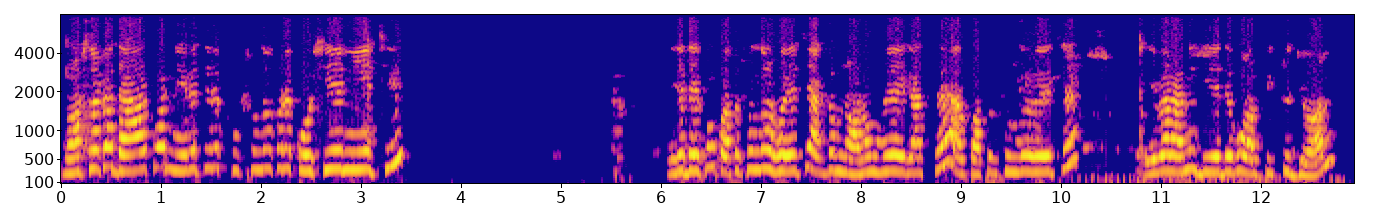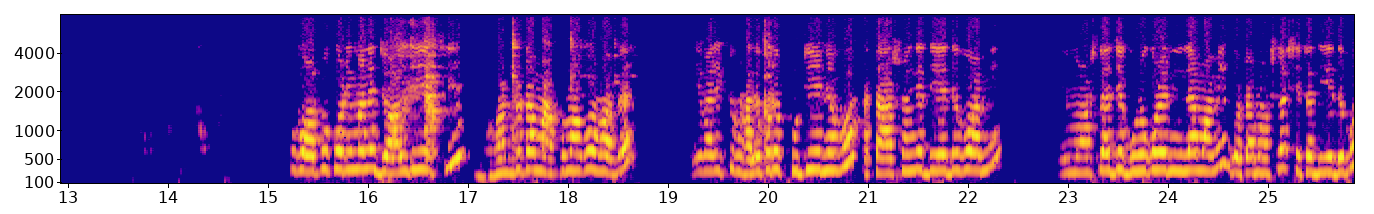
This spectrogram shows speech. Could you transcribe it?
মশলাটা দেওয়ার পর নেড়ে চেড়ে খুব সুন্দর করে কষিয়ে নিয়েছি। এই যে দেখুন কত সুন্দর হয়েছে, একদম নরম হয়ে গেছে আর কত সুন্দর হয়েছে। এবার আমি দিয়ে দেবো অল্প একটু জল। খুব অল্প পরিমাণে জল দিয়েছি, ঘন্টটা মাখো মাখো হবে। এবার একটু ভালো করে ফুটিয়ে নেব, আর তার সঙ্গে দিয়ে দেবো আমি এই মশলা যে গুঁড়ো করে নিলাম আমি, গোটা মশলা সেটা দিয়ে দেবো।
